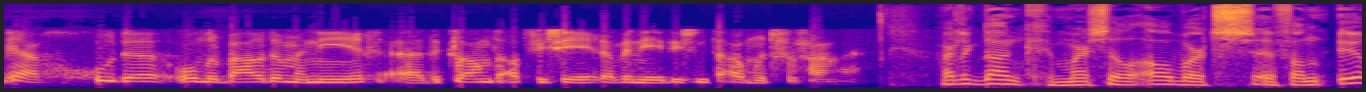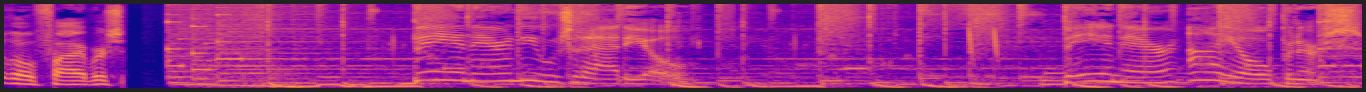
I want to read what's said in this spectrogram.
ja, goede, onderbouwde manier eh, de klant adviseren wanneer hij zijn touw moet vervangen. Hartelijk dank Marcel Alberts van Eurofibers. BNR Nieuwsradio. BNR Eye Openers.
